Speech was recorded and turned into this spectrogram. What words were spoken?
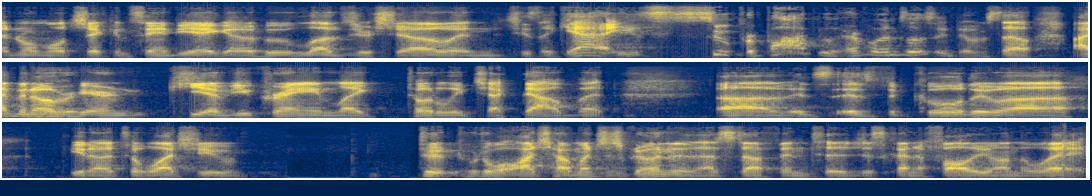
a normal chick in san diego who loves your show and she's like yeah he's super popular everyone's listening to him so i've been over here in kiev ukraine like totally checked out but uh it's it's been cool to uh you know to watch you to, to watch how much has grown into that stuff and to just kind of follow you on the way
